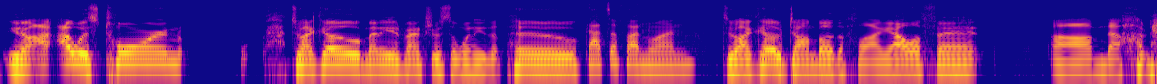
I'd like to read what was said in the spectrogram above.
You know, I, I was torn. Do I go Many Adventures of Winnie the Pooh? that's a fun one. Do I go Dumbo the Flying Elephant? Um, no, I'm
